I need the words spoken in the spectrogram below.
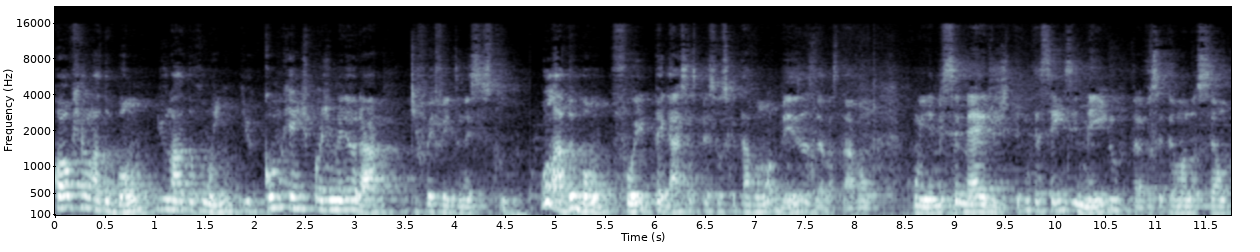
Qual que é o lado bom e o lado ruim e como que a gente pode melhorar o que foi feito nesse estudo? O lado bom foi pegar essas pessoas que estavam obesas, elas estavam com IMC médio de 36,5, para você ter uma noção,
